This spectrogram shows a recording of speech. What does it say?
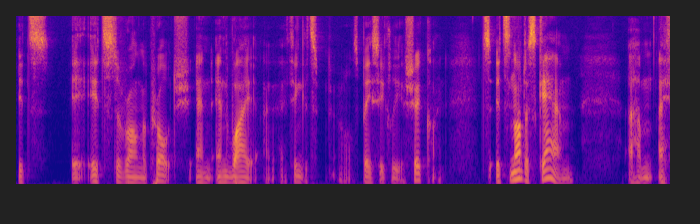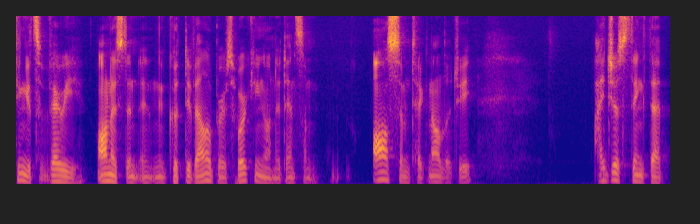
it's it's the wrong approach, and and why I think it's well, it's basically a shitcoin. It's it's not a scam. Um, I think it's very honest and, and good developers working on it and some awesome technology. I just think that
